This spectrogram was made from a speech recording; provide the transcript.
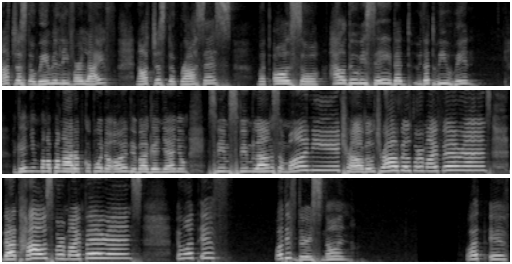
Not just the way we live our life, not just the process, but also how do we say that, that we win? Again, yung mga pangarap ko po noon, di ba, ganyan, yung swim-swim lang sa money, travel-travel for my parents, that house for my parents. And what if, what if there's none? What if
